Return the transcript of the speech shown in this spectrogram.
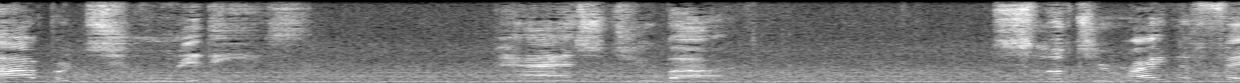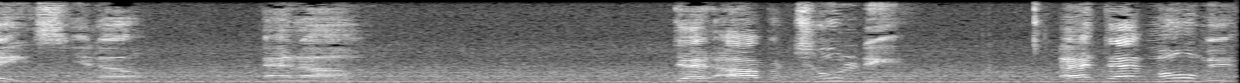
opportunities passed you by? Looked you right in the face, you know? And um that opportunity at that moment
